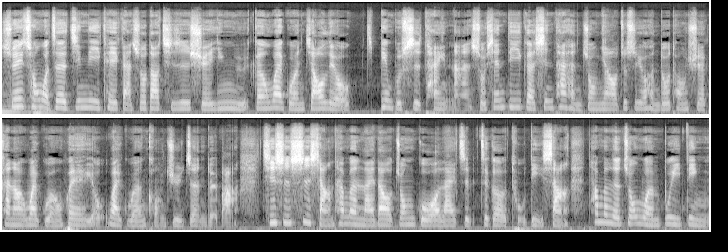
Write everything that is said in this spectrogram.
所以从我这个经历可以感受到，其实学英语跟外国人交流。并不是太难。首先，第一个心态很重要，就是有很多同学看到外国人会有外国人恐惧症，对吧？其实是想，他们来到中国，来自这个土地上，他们的中文不一定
